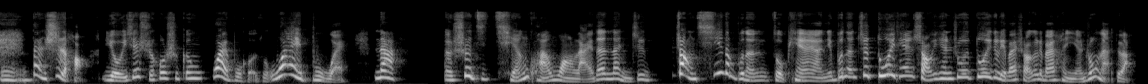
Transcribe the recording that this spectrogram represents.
嗯，但是哈，有一些时候是跟外部合作，外部哎，那呃涉及钱款往来的，那你这账期的不能走偏呀，你不能这多一天少一天，多多一个礼拜少一个礼拜很严重的，对吧？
